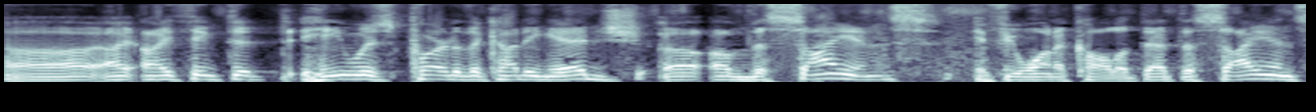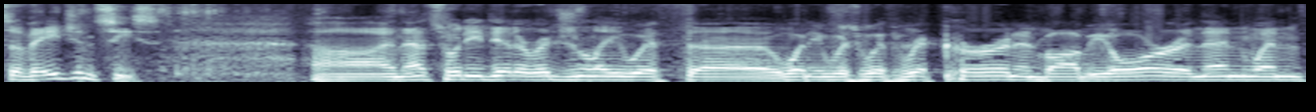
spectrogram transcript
Uh, I, I think that he was part of the cutting edge uh, of the science, if you want to call it that, the science of agencies. Uh, and that's what he did originally with uh, when he was with Rick Curran and Bobby Orr, and then when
